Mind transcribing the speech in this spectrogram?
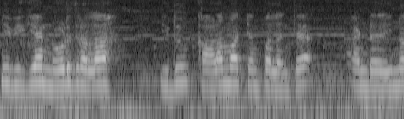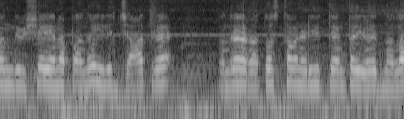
ನೀವೀಗೇನು ನೋಡಿದ್ರಲ್ಲ, ಇದು ಕಾಳಮ್ಮ ಟೆಂಪಲ್ ಅಂತೆ. ಆ್ಯಂಡ್ ಇನ್ನೊಂದು ವಿಷಯ ಏನಪ್ಪ ಅಂದರೆ, ಇಲ್ಲಿ ಜಾತ್ರೆ ಅಂದರೆ ರಥೋತ್ಸವ ನಡೆಯುತ್ತೆ ಅಂತ ಹೇಳಿದ್ನಲ್ಲ.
